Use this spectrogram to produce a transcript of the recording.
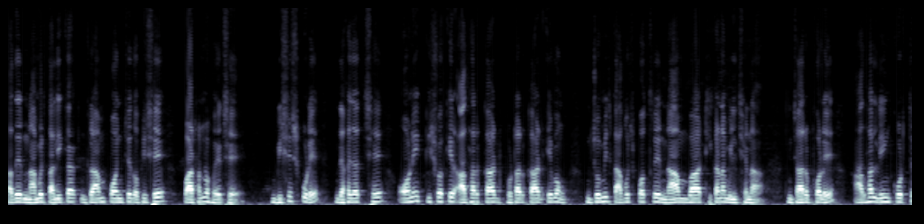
তাদের নামের তালিকা গ্রাম পঞ্চায়েত অফিসে পাঠানো হয়েছে। বিশেষ করে দেখা যাচ্ছে অনেক কৃষকের আধার কার্ড, ভোটার কার্ড এবং জমির কাগজপত্রের নাম বা ঠিকানা মিলছে না, যার ফলে আধার লিঙ্ক করতে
